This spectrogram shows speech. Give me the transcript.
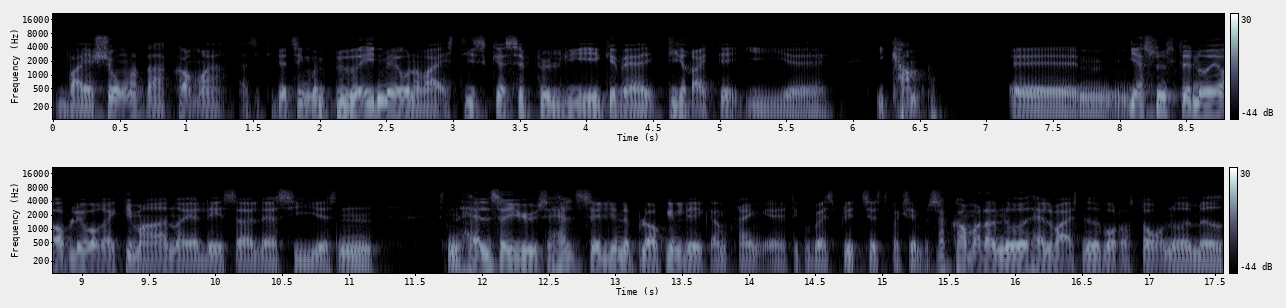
variationer, der kommer, altså de der ting, man byder ind med undervejs, de skal selvfølgelig ikke være direkte i, øh, i kamp. Øh, jeg synes, det er noget, jeg oplever rigtig meget, når jeg læser, lad os sige, sådan, sådan halvseriøse, halvsælgende blogindlæg omkring, øh, det kunne være split-test for eksempel, så kommer der noget halvvejs ned, hvor der står noget med,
